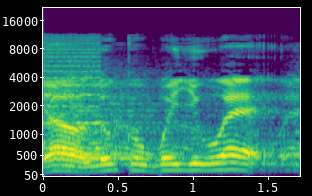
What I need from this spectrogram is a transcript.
Yo, Luca, where you at?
